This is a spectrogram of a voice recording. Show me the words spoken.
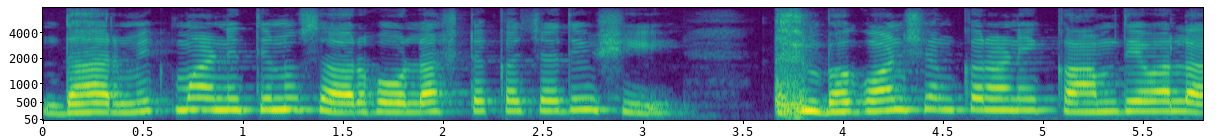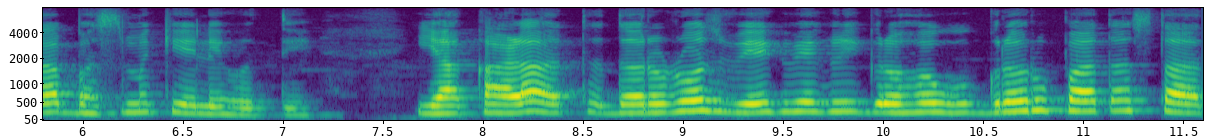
धार्मिक मान्यतेनुसार होलाष्टकाच्या दिवशी भगवान शंकराने कामदेवाला भस्म केले होते. या काळात दररोज वेगवेगळी ग्रह उग्र रूपात असतात.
